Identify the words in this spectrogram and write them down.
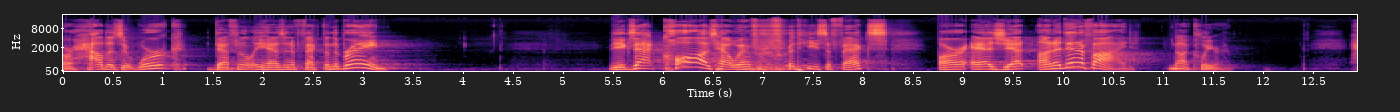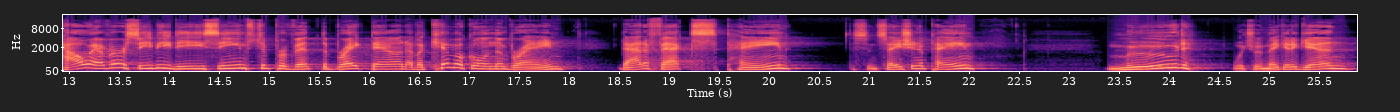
or how does it work definitely has an effect on the brain. The exact cause, however, for these effects are as yet unidentified, not clear. However, CBD seems to prevent the breakdown of a chemical in the brain that affects pain, the sensation of pain, mood, which would make it again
